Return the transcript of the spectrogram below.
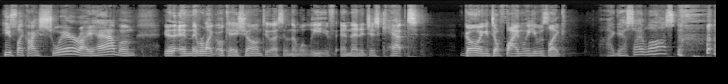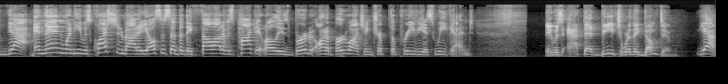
He's like, "I swear I have them." And they were like, "Okay, show them to us, and then we'll leave." And then it just kept going until finally he was like, "I guess I lost." Yeah, and then when he was questioned about it, he also said that they fell out of his pocket while he was bird on a bird watching trip the previous weekend. It was at that beach where they dumped him. Yeah,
